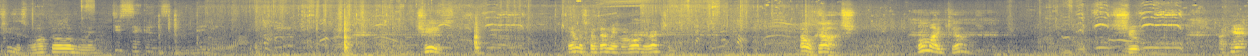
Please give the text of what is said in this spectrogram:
She just walked all over me. Jeez. Damage comes at me from all directions. Oh gosh. Oh my gosh. Shoot. I can't.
